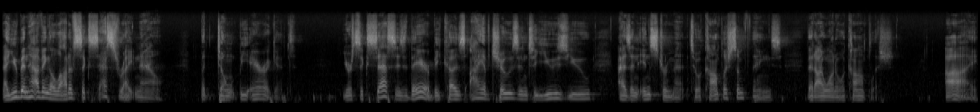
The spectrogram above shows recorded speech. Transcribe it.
Now, you've been having a lot of success right now, but don't be arrogant. Your success is there because I have chosen to use you as an instrument to accomplish some things that I want to accomplish. I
